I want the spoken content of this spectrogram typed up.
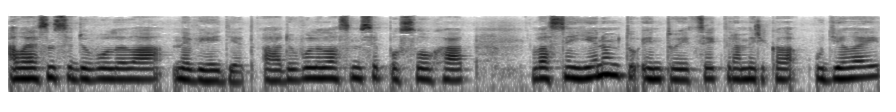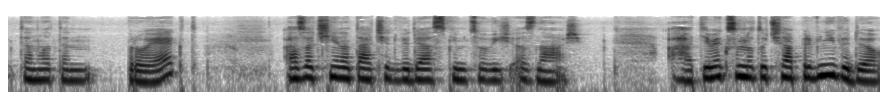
ale já jsem si dovolila nevědět a dovolila jsem si poslouchat vlastně jenom tu intuici, která mi říkala, udělej tenhle ten projekt a začni natáčet videa s tím, co víš a znáš. A tím, jak jsem natočila první video,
